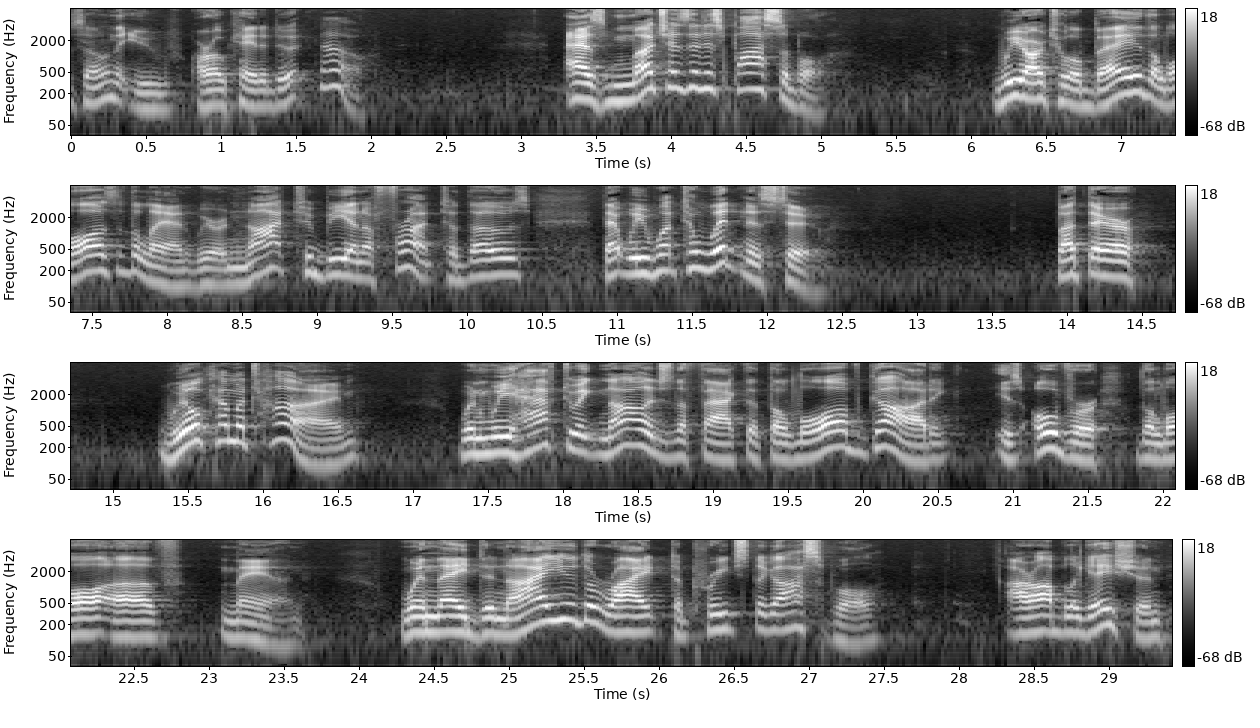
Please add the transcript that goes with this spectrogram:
zone that you are okay to do it? No. As much as it is possible, we are to obey the laws of the land. We are not to be an affront to those that we want to witness to. But there will come a time when we have to acknowledge the fact that the law of God is over the law of man. When they deny you the right to preach the gospel, our obligation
